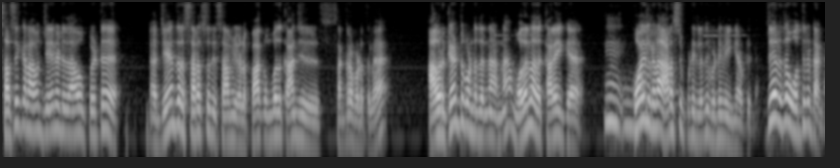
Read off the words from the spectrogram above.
சசிகலாவும் ஜெயலலிதாவும் போயிட்டு ஜெயேந்திர சரஸ்வதி சாமிகளை பார்க்கும்போது காஞ்சி சங்கரபடத்தில் அவர் கேட்டுக்கொண்டது என்னன்னா முதல்ல அதை கலைங்க. கோயில்களை அரசு பிடியிலேருந்து விடுவீங்க அப்படின்னு. ஜெயலலிதா ஒத்துக்கிட்டாங்க.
